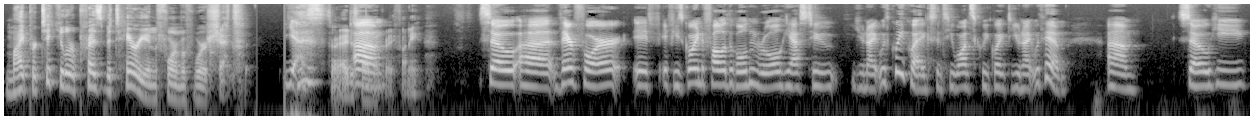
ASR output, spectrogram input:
my particular Presbyterian form of worship. yes Sorry, I just found Um, that very funny. so uh therefore if if he's going to follow the golden rule he has to unite with queequeg since he wants queequeg to unite with him um so he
